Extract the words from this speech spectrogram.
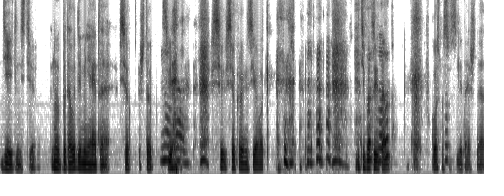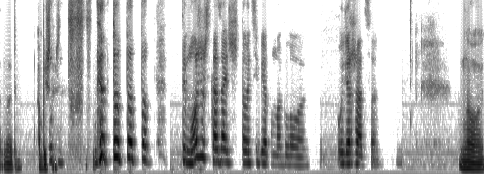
деятельностью. Ну, бытовой для меня это все, что ну, свет... да. все, все, кроме съемок. Ну, типа ты ну там в космос летаешь, да, ну это обычно. Тут, тут, тут. Ты можешь сказать, что тебе помогло удержаться? Ну,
